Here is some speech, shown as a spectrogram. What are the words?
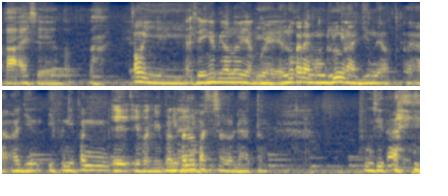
LKS ya lo oh iya iya masih inget gak lo yang gue Iya, lu kan emang dulu rajin ya, rajin event-event Eh, event-event event ya. lu pasti selalu datang. Fungsi tadi,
